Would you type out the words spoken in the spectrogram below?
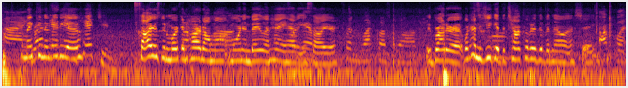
Hi. I'm making a Right video. there and Catch him. Sawyer's been working hard all mo- morning baling hay, haven't you, Sawyer? For the Black Cross blog. We brought her a, what kind did you get, the chocolate or the vanilla shake? Chocolate.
